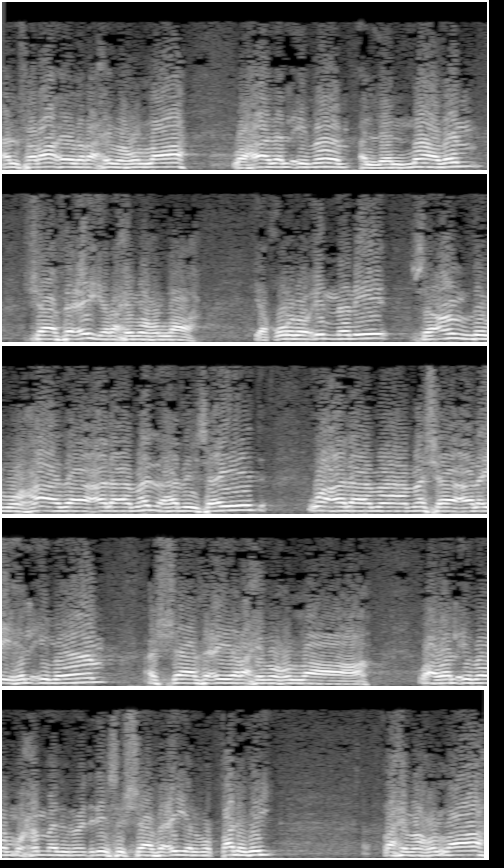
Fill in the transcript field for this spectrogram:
الفرائض رحمه الله وهذا الإمام الناظم شافعي رحمه الله يقول إنني سأنظم هذا على مذهب زيد وعلى ما مشى عليه الإمام الشافعي رحمه الله وهو الإمام محمد بن إدريس الشافعي المطلبي رحمه الله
